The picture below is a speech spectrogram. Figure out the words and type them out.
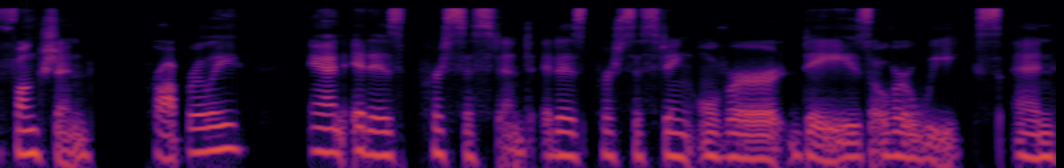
function properly. And it is persistent. It is persisting over days, over weeks, and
